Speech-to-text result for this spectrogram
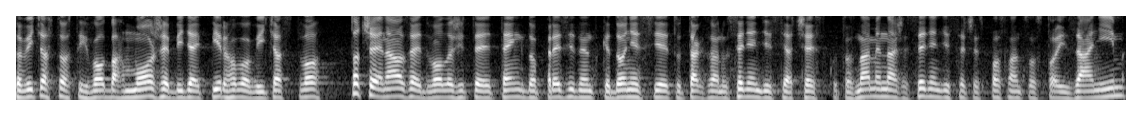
to víťazstvo v tých voľbách môže byť aj Pirhovo víťazstvo. To, čo je naozaj dôležité, je ten, kto prezidentke donesie tú tzv. 76. To znamená, že 76 poslancov stojí za ním,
